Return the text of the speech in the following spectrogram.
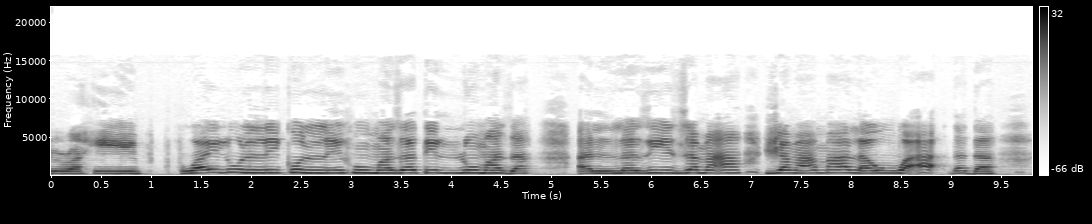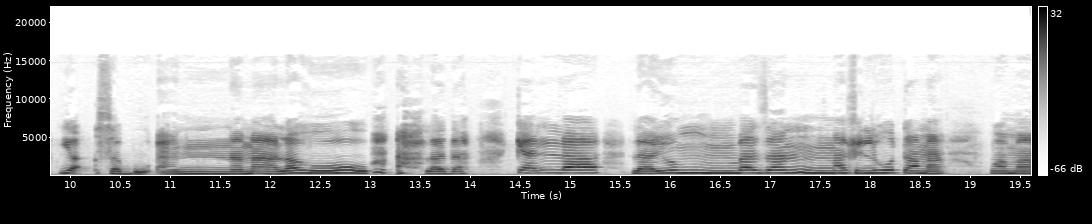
الرحيم ويل لكل همزة لمزة الذي جمع جمع مالا وأعدده يحسب أن ماله أخلده كلا لينبذن في الهتمة وما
